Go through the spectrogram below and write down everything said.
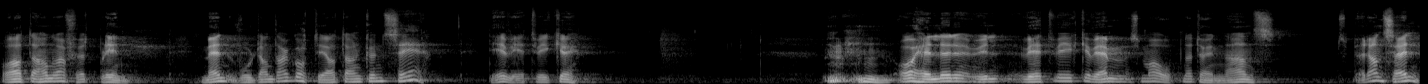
og at han var født blind. Men hvordan det har gått til at han kunne se, det vet vi ikke. Og heller vet vi ikke hvem som har åpnet øynene hans. Spør han selv.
